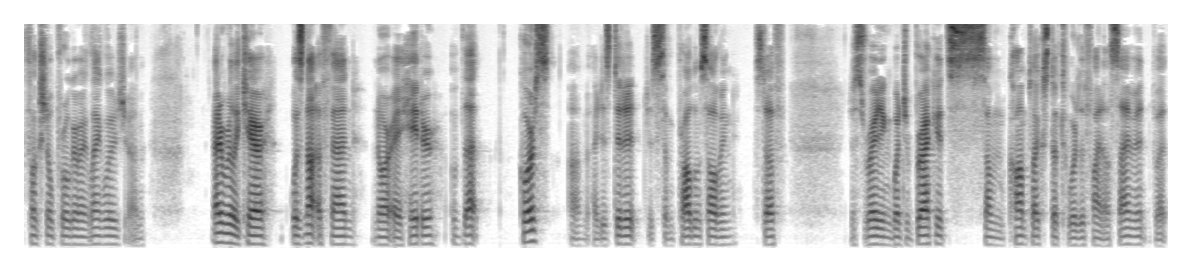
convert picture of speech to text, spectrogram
Functional Programming Language. Um, I didn't really care. Was not a fan nor a hater of that course. Um, I just did it. Just some problem solving stuff. Just writing a bunch of brackets, some complex stuff towards the final assignment, but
